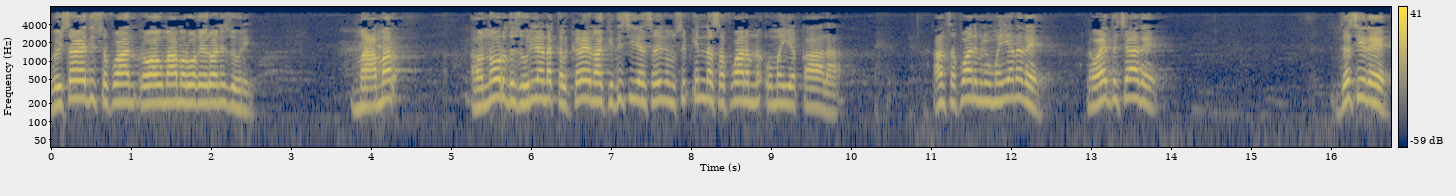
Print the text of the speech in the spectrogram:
ابو عیسی حدیث صفوان رواه معمر و غیره عن زهری معمر او نور د زهری نه نقل کړي نو کې د سیدی سعید مسلم ان صفوان ابن امیه قال عن صفوان بن امیه نه ده روایت د چا ده د سی ده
